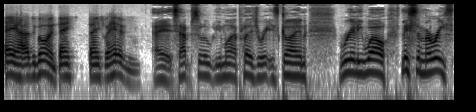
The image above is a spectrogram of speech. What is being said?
Hey, how's it going? Thanks, thanks for having me. Hey, it's absolutely my pleasure. It is going really well. Listen, Maurice,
